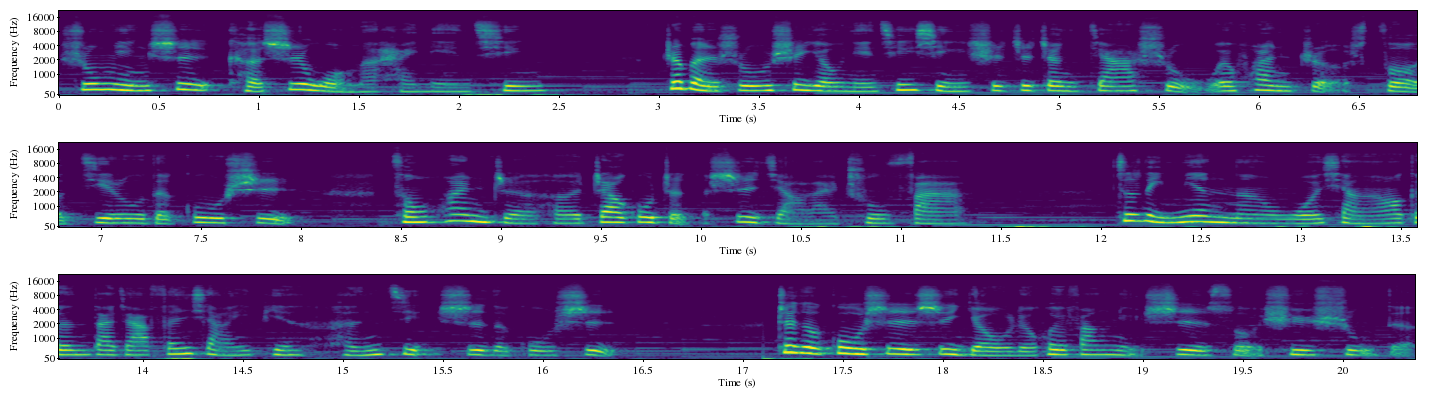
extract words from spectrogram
书名是《可是我们还年轻》。这本书是由年轻型失智症家属为患者所记录的故事，从患者和照顾者的视角来出发。这里面呢，我想要跟大家分享一篇很警示的故事。这个故事是由刘慧芳女士所叙述的。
